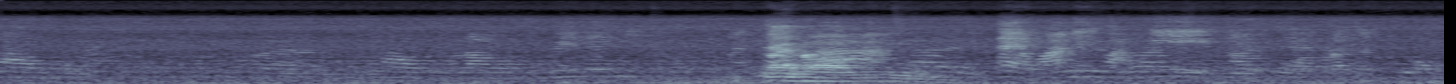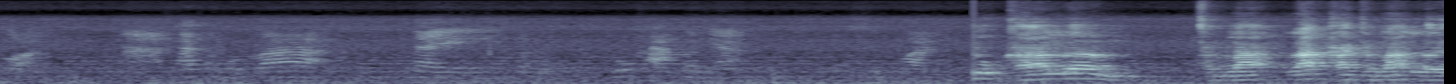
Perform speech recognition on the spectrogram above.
เราเอ่อเราเราไม่ได้มีแน่นอนอืม แต่ว่าในวันที่เราทวงเราจะทวงก่อนอ่าถ้าสมมติว่าในสมมติลูกค้าคนเนี้ยสิบวัน ลูกค้าเริ่มชำระรักค้างชำระเลย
